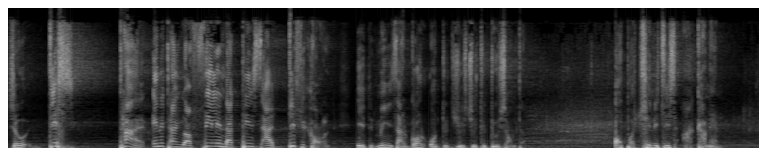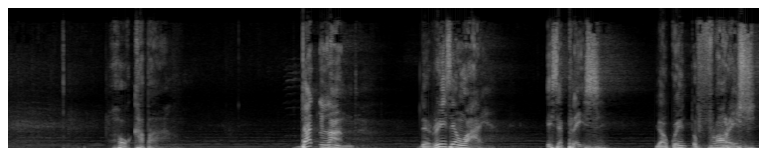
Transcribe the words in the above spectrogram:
So, this time, anytime you are feeling that things are difficult, it means that God wants to use you to do something. Opportunities are coming. Hokapa. That land, the reason why is a place you are going to flourish.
